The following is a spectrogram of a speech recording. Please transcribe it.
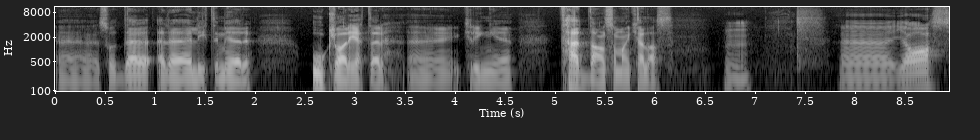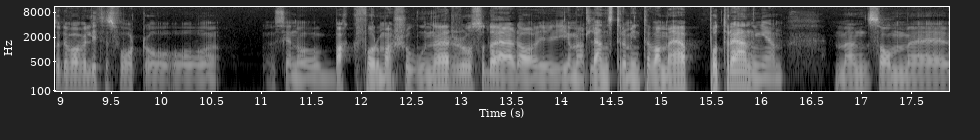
Eh, så där är det lite mer oklarheter eh, kring eh, Teddan som han kallas. Mm. Uh, ja, så det var väl lite svårt att, att se några backformationer och sådär då i och med att Lennström inte var med på träningen. Men som eh,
